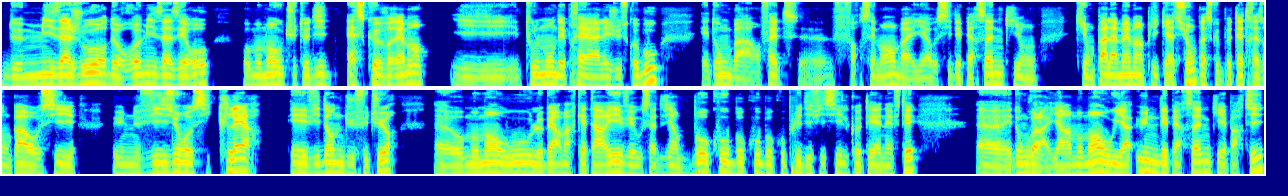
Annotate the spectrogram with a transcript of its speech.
de mise à jour, de remise à zéro, au moment où tu te dis, est-ce que vraiment tout le monde est prêt à aller jusqu'au bout? Et donc, bah, en fait, forcément, bah, il y a aussi des personnes qui ont, qui n'ont pas la même implication parce que peut-être elles n'ont pas aussi une vision aussi claire et évidente du futur euh, au moment où le bear market arrive et où ça devient beaucoup, beaucoup, beaucoup plus difficile côté NFT. Euh, et donc voilà, il y a un moment où il y a une des personnes qui est partie,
